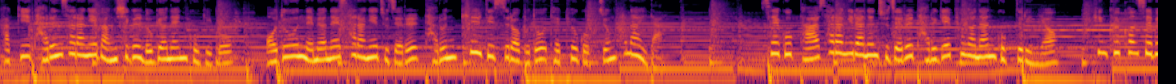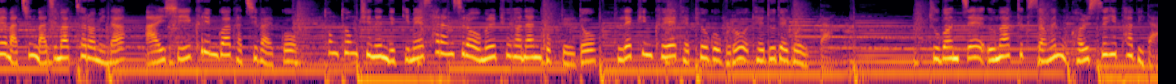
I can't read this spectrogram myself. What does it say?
각기 다른 사랑의 방식을 녹여낸 곡이고 어두운 내면의 사랑의 주제를 다룬 킬 디스 러브도 대표곡 중 하나이다. 세 곡 다 사랑이라는 주제를 다르게 표현한 곡들이며 핑크 컨셉에 맞춘 마지막처럼이나 아이시 크림과 같이 밝고 통통 튀는 느낌의 사랑스러움을 표현한 곡들도 블랙핑크의 대표곡으로 대두되고 있다. 두 번째 음악 특성은 걸스 힙합이다.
